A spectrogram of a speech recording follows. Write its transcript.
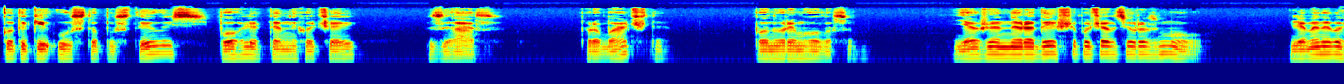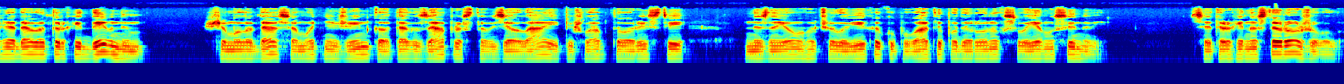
Котики уст опустились, погляд темних очей згас. Пробачте понурим голосом. Я вже не радий, що почав цю розмову. Для мене виглядало трохи дивним, що молода самотня жінка отак запросто взяла і пішла в товаристві незнайомого чоловіка купувати подарунок своєму синові. Це трохи насторожувало.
